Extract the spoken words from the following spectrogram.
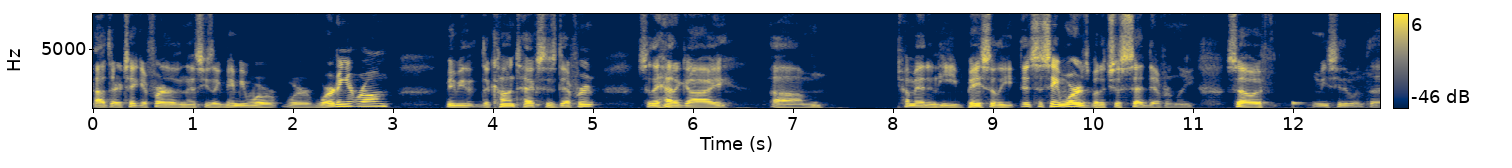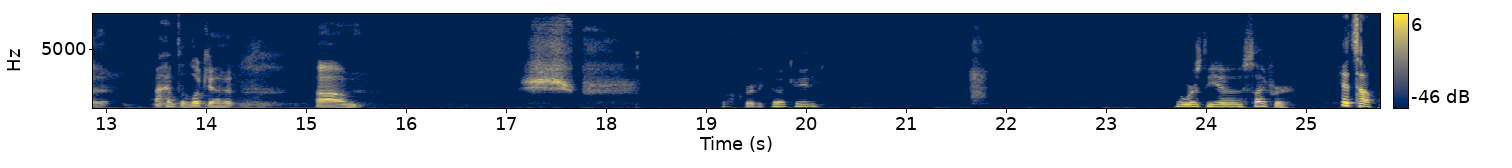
out there take it further than this. He's like maybe we're we're wording it wrong. Maybe the context is different. So they had a guy um, come in and he basically it's the same words, but it's just said differently. So if let me see what the I have to look at it. Um, where'd go, Katie? Where's the uh, cipher? It's up.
